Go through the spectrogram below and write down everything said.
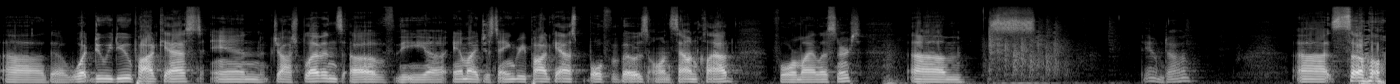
uh, the What Do We Do podcast and Josh Blevins of the uh, Am I Just Angry podcast. Both of those on SoundCloud for my listeners. Um, damn dog. Uh, so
